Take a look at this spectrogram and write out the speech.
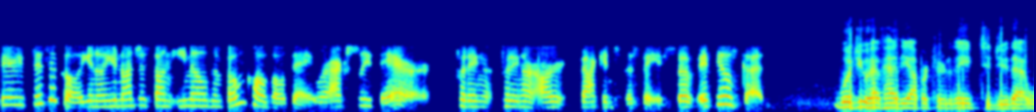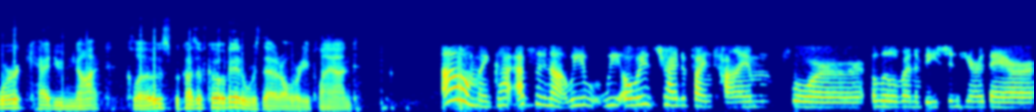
very physical. You know, you're not just on emails and phone calls all day. We're actually there, putting putting our art back into the space. So it feels good. Would you have had the opportunity to do that work had you not closed because of COVID, or was that already planned? Oh my god, absolutely not. We we always try to find time for a little renovation here or there.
